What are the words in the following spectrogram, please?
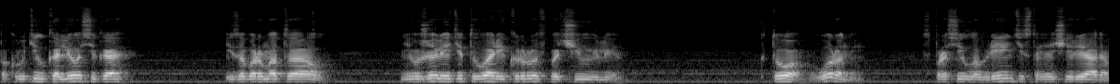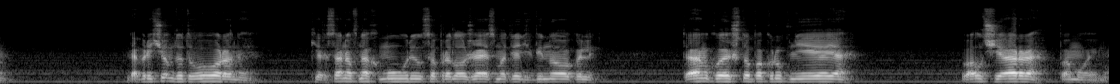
покрутил колесико и забормотал. Неужели эти твари кровь почуяли? Кто? Вороны? Спросил Лаврентий, стоящий рядом. Да при чем тут вороны? Кирсанов нахмурился, продолжая смотреть в бинокль. Там кое-что покрупнее. Волчара, по-моему.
